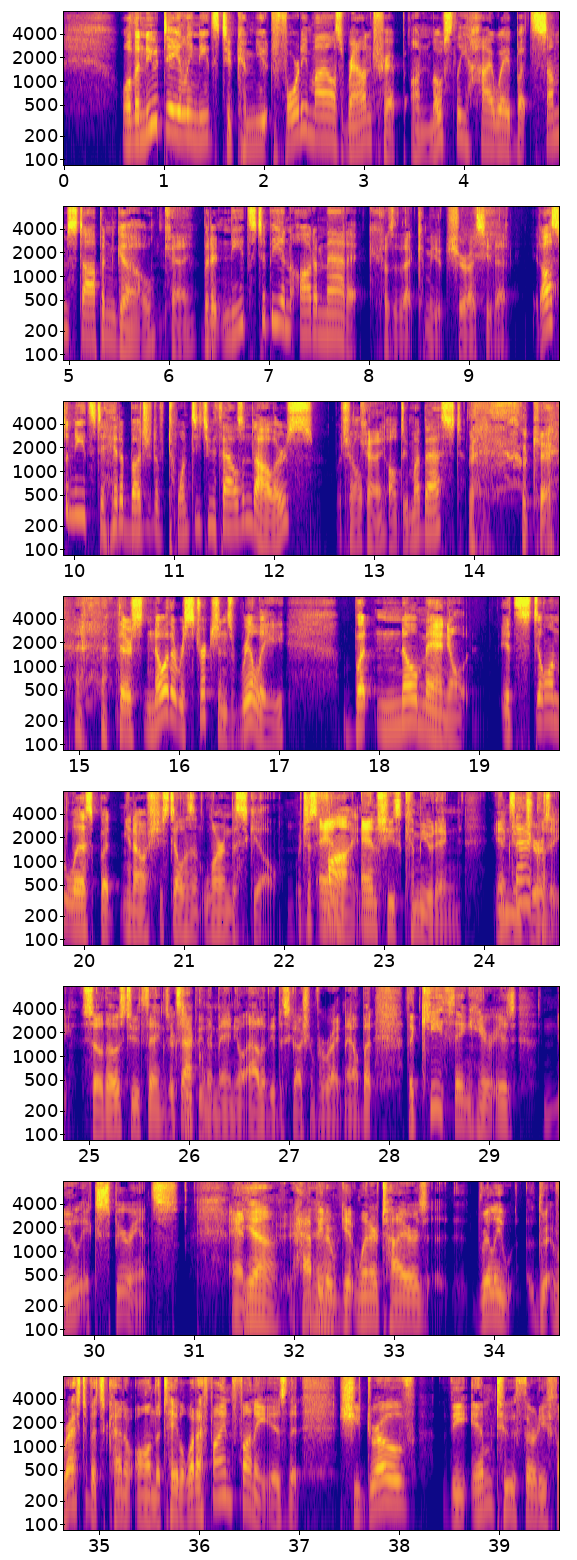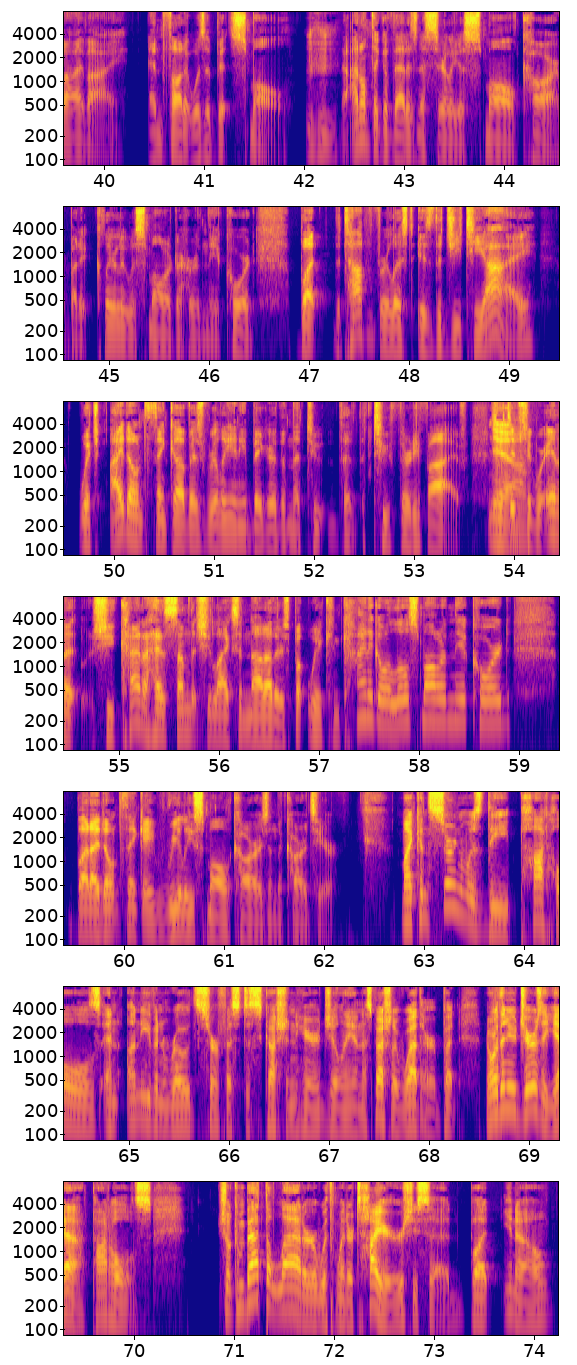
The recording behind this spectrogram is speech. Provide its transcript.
Well, the new Daily needs to commute 40 miles round trip on mostly highway, but some stop and go. Okay. But it needs to be an automatic. Because of that commute. Sure, I see that. It also needs to hit a budget of $22,000, which I'll, Okay. I'll do my best. Okay. There's no other restrictions really, but no manual. It's still on the list, but you know she still hasn't learned the skill, which is and, fine. And she's commuting in Exactly. New Jersey. So those two things are Exactly. keeping the manual out of the discussion for right now. But the key thing here is new experience. And Yeah, happy to get winter tires. Really, the rest of it's kind of on the table. What I find funny is that she drove the M235i and thought it was a bit small. Mm-hmm. Now, I don't think of that as necessarily a small car, but it clearly was smaller to her than the Accord. But the top of her list is the GTI, which I don't think of as really any bigger than the two the, the 235. So Yeah. it's interesting. We're in a she kind of has some that she likes and not others, but we can kind of go a little smaller than the Accord. But I don't think a really small car is in the cards here. My concern was the potholes and uneven road surface discussion here, Jillian, especially weather. But northern New Jersey, yeah, potholes. She'll combat the latter with winter tires, she said. But you know,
